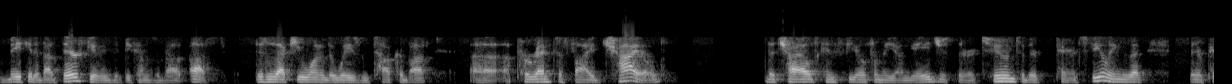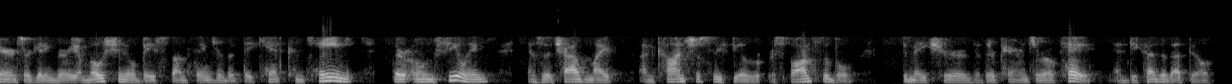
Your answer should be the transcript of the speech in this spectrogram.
make it about their feelings. It becomes about us. This is actually one of the ways we talk about uh, a parentified child. The child can feel from a young age, if they're attuned to their parents' feelings, that their parents are getting very emotional based on things or that they can't contain their own feelings. And so the child might unconsciously feel responsible to make sure that their parents are okay. And because of that, they'll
